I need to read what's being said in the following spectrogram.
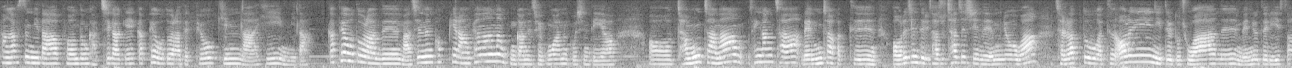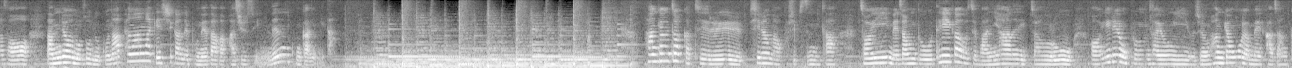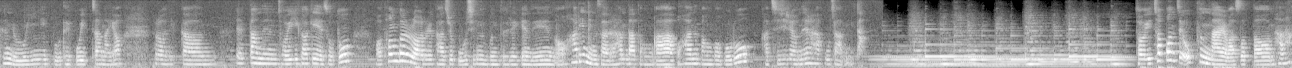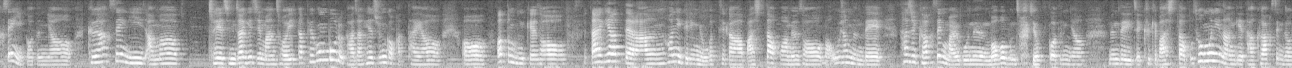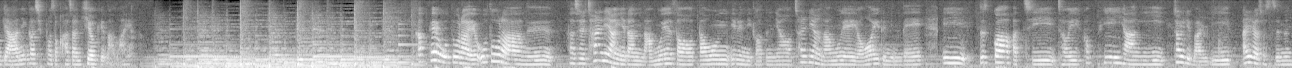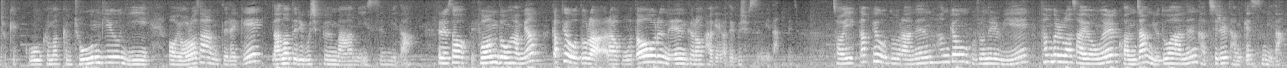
반갑습니다. 부원동 가치가게 카페 오도라 대표 김나희입니다. 카페오도라는 마시는 커피랑 편안한 공간을 제공하는 곳인데요. 어, 자몽차나 생강차, 레몬차 같은 어르신들이 자주 찾으시는 음료와 젤라또 같은 어린이들도 좋아하는 메뉴들이 있어서 남녀노소 누구나 편안하게 시간을 보내다가 가실 수 있는 공간입니다. 환경적 가치를 실현하고 싶습니다. 저희 매장도 테이크아웃을 많이 하는 입장으로 어, 일회용품 사용이 요즘 환경오염의 가장 큰 요인이 또 되고 있잖아요. 그러니까 일단은 저희 가게에서도 어, 텀블러를 가지고 오시는 분들에게는 어, 할인 행사를 한다던가 어, 하는 방법으로 가치 실현을 하고자 합니다. 저희 첫 번째 오픈 날 왔었던 한 학생이거든요. 그 학생이 아마 제 짐작이지만 저희 카페 홍보를 가장 해준 것 같아요. 어, 어떤 분께서 딸기라떼랑 허니그릭 요거트가 맛있다고 하면서 막 오셨는데 사실 그 학생 말고는 먹어본 적이 없거든요. 근데 이제 그게 맛있다고 소문이 난 게 다 그 학생 덕이 아닌가 싶어서 가장 기억에 남아요. 오도라의 오도라는 사실 천리향이라는 나무에서 따온 이름이거든요. 천리향 나무의 영어 이름인데 이 뜻과 같이 저희 커피 향이 천리 말리 알려졌으면 좋겠고 그만큼 좋은 기운이 어, 여러 사람들에게 나눠드리고 싶은 마음이 있습니다. 그래서 부원동 하면 카페 오도라라고 떠오르는 그런 가게가 되고 싶습니다. 저희 카페 오도라는 환경 보존을 위해 텀블러 사용을 권장 유도하는 가치를 담겠습니다.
